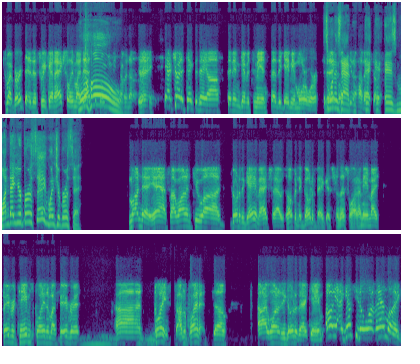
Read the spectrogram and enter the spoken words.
It's my birthday this weekend. Actually, my dad's coming up today. Yeah, I tried to take the day off. They didn't give it to me. Instead, they gave me more work today. So what is that? You know that is Monday your birthday? When's your birthday? Monday, yeah. So I wanted to uh, go to the game. Actually, I was hoping to go to Vegas for this one. I mean, my favorite team's playing in my favorite uh, place on the planet. So I wanted to go to that game. Oh yeah, I guess you know what, man? Like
